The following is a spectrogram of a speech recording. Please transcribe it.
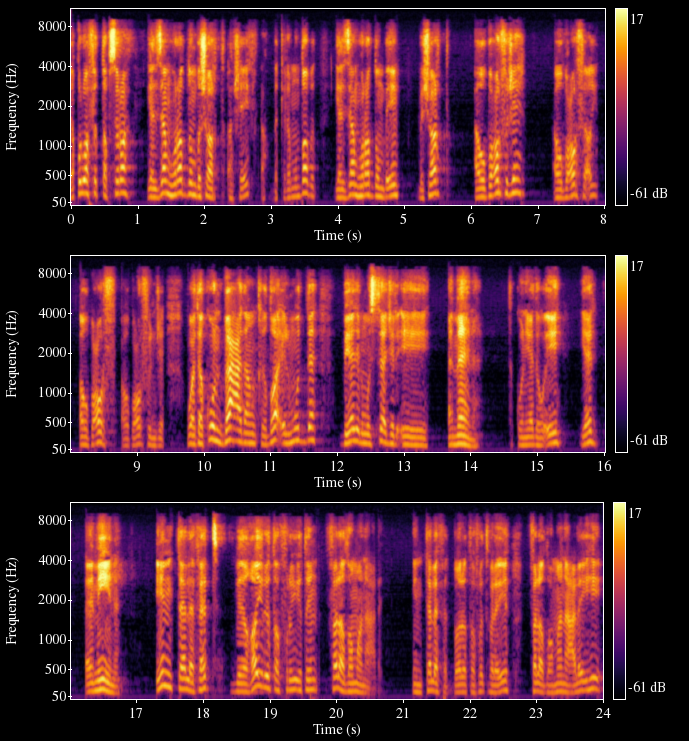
يقول وفي التبصرة يلزمه رد بشرط. أه شايف؟ أه ده كلام منضبط. يلزمه رد بإيه؟ بشرط أو بعرف جاري أو بعرف أيضا أو بعرف أو بعرف جاري وتكون بعد انقضاء المدة بيد المستأجر إيه؟ أمانة. تكون يده إيه؟ يد أمينة. إن تلفت بغير تفريط فلا ضمان عليه. إن تلفت بغير تفريط فلا إيه؟ فلا ضمان عليه.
